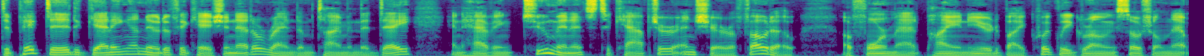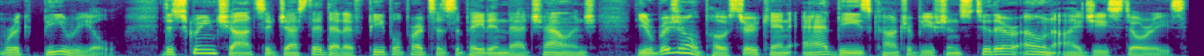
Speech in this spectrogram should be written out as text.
depicted getting a notification at a random time in the day and having two minutes to capture and share a photo, a format pioneered by quickly growing social network BeReal. The screenshot suggested that if people participate in that challenge, the original poster can add these contributions to their own IG story stories.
